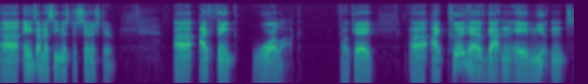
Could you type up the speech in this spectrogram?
uh, anytime I see Mr. Sinister, uh, I think Warlock. Okay? Uh, I could have gotten a mutant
